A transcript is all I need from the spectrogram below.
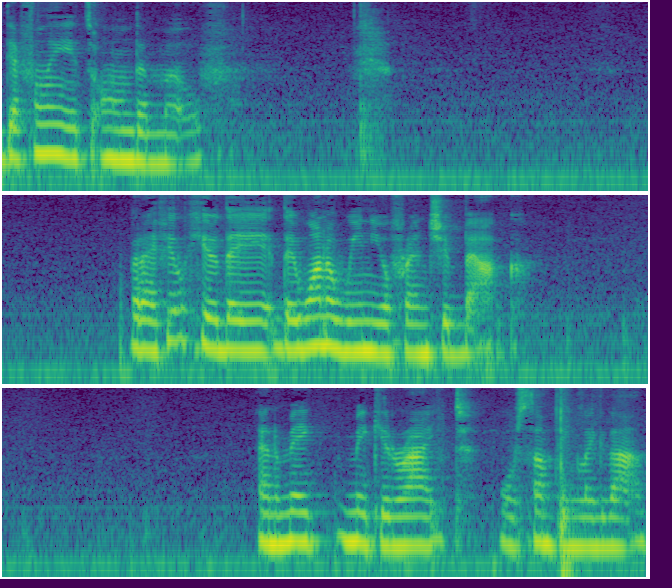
definitely it's on the move. But I feel here they they want to win your friendship back and make make it right or something like that.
